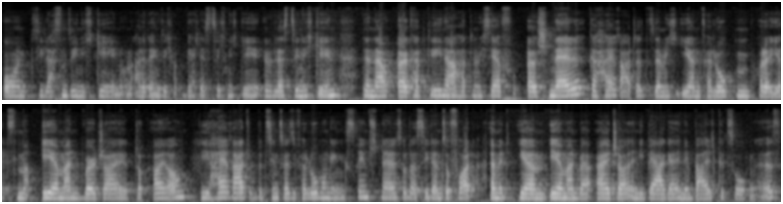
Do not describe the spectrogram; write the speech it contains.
und sie lassen sie nicht gehen. Und alle denken sich, wer lässt, sich nicht gehen, äh, lässt sie nicht gehen? Denn äh, Katrina hat nämlich sehr äh, schnell geheiratet, nämlich ihren Verlobten oder jetzt Ehemann Virgil Doyle. Die Heirat bzw. Verlobung ging extrem schnell, sodass sie dann sofort äh, mit ihrem Ehemann Virgil in die Berge, in den Wald gezogen ist.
